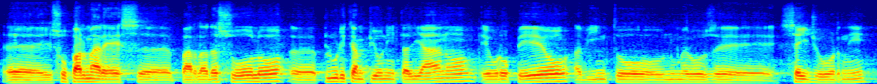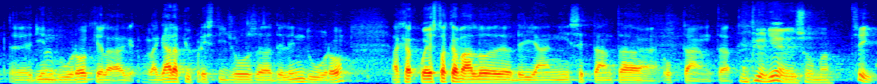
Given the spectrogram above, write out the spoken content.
Eh, il suo palmarès eh, parla da solo, eh, pluricampione italiano, europeo, ha vinto numerose sei giorni eh, di enduro, che è la, la gara più prestigiosa dell'enduro, questo a cavallo degli anni 70-80. Un pioniere insomma. Sì,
